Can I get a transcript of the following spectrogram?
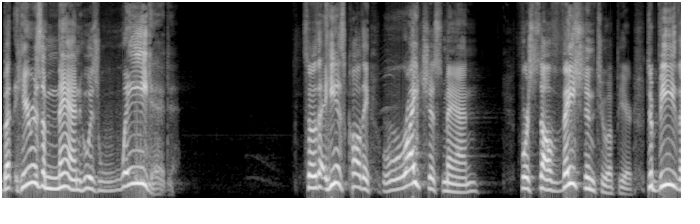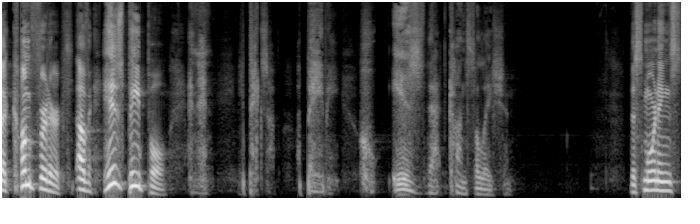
But here is a man who has waited so that he is called a righteous man for salvation to appear, to be the comforter of his people. And then he picks up a baby who is that consolation. This morning's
